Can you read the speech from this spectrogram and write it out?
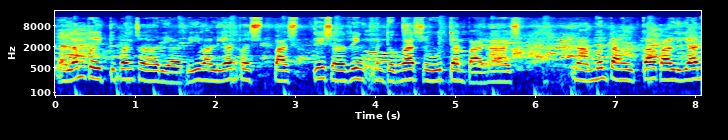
Dalam kehidupan sehari-hari kalian pasti sering mendengar suhu dan panas. Namun tahukah kalian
